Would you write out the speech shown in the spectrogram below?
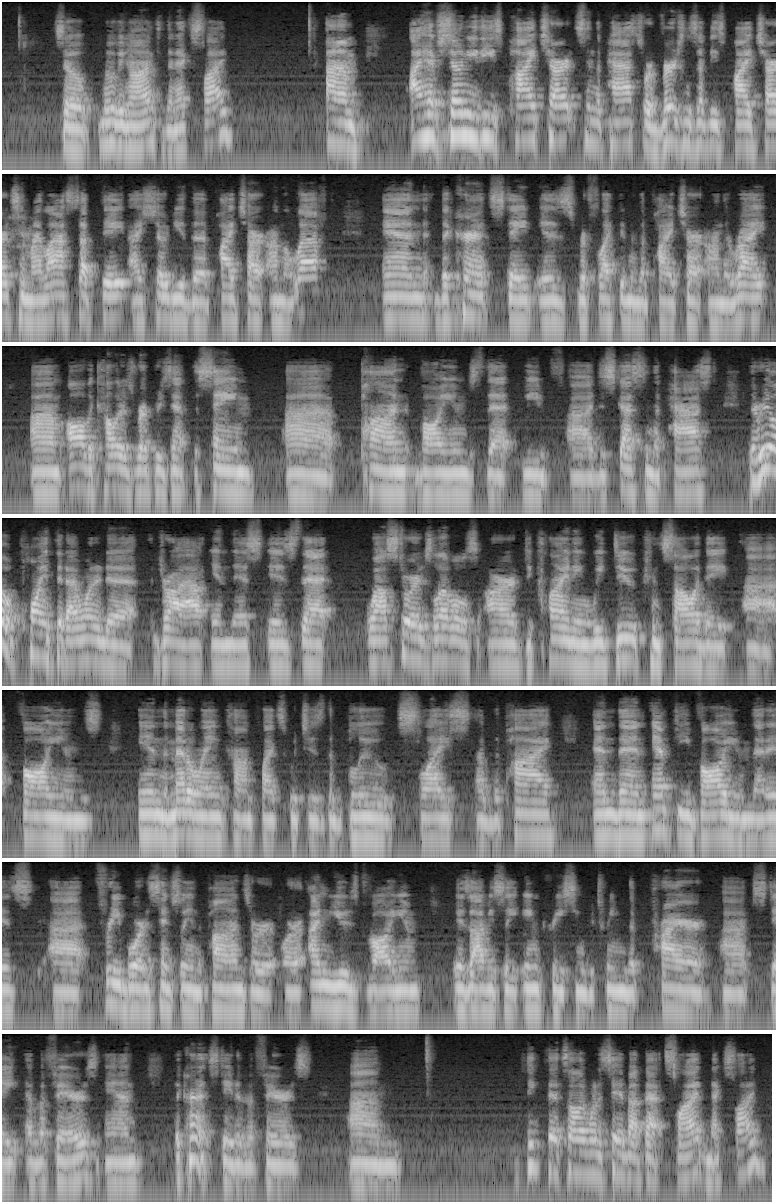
So moving on to the next slide. Um, I have shown you these pie charts in the past or versions of these pie charts. In my last update, I showed you the pie chart on the left and the current state is reflected in the pie chart on the right. Um, all the colors represent the same uh, pond volumes that we've uh, discussed in the past. The real point that I wanted to draw out in this is that while storage levels are declining, we do consolidate uh, volumes in the Meadow Lane complex, which is the blue slice of the pie, and then empty volume, that is uh, freeboard essentially in the ponds or, or unused volume is obviously increasing between the prior uh, state of affairs and the current state of affairs. Um, think that's all I want to say about that slide. Next slide.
